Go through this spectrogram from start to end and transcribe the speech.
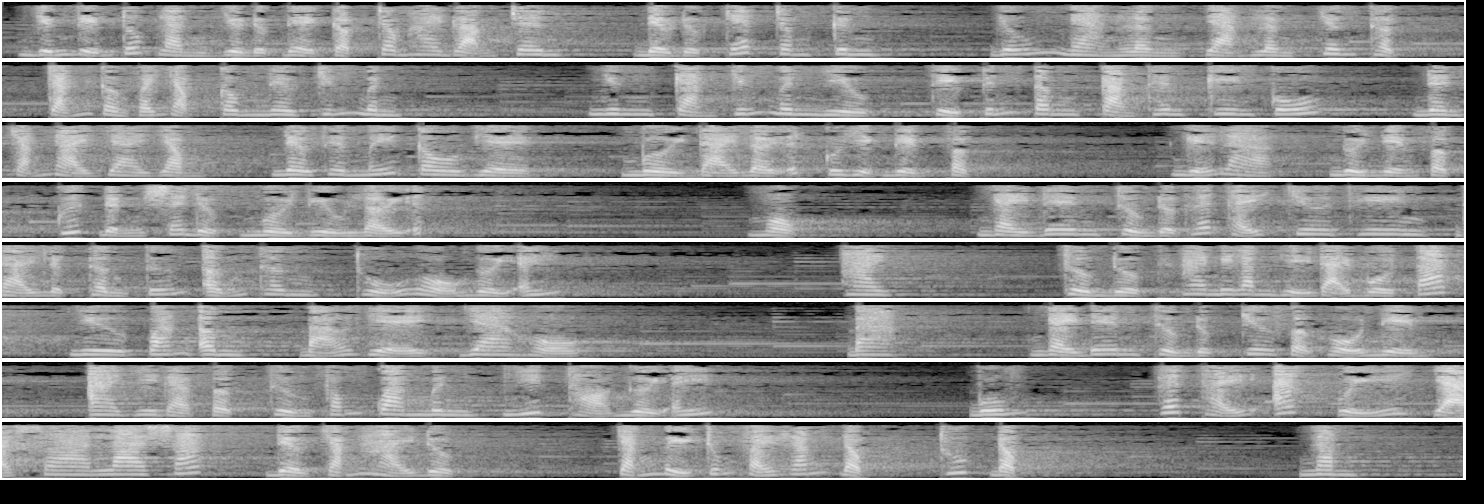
những điểm tốt lành vừa được đề cập trong hai đoạn trên đều được chép trong kinh, vốn ngàn lần vạn lần chân thật, chẳng cần phải nhập công nêu chứng minh. Nhưng càng chứng minh nhiều thì tính tâm càng thêm kiên cố, nên chẳng ngại dài dòng nêu thêm mấy câu về mười đại lợi ích của việc niệm Phật. Nghĩa là người niệm Phật quyết định sẽ được mười điều lợi ích. Một, ngày đêm thường được hết thảy chư thiên đại lực thần tướng ẩn thân thủ hộ người ấy. Hai, thường được 25 vị đại Bồ Tát như Quán Âm, Bảo Vệ, Gia Hộ. Ba, ngày đêm thường được chư Phật hộ niệm, A Di Đà Phật thường phóng quang minh nhiếp thọ người ấy. Bốn, hết thảy ác quỷ dạ xoa la sát đều chẳng hại được, chẳng bị chúng phải rắn độc, thuốc độc. Năm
